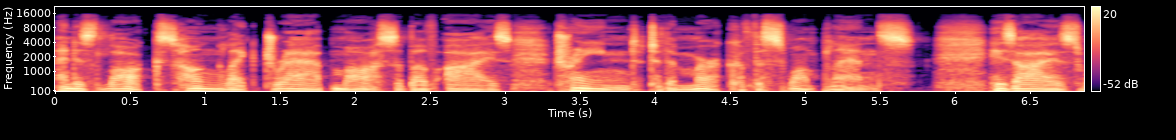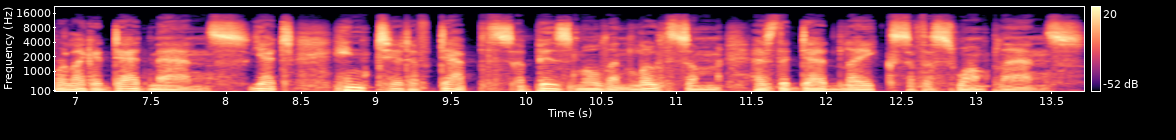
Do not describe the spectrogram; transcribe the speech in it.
and his locks hung like drab moss above eyes trained to the murk of the swamplands. His eyes were like a dead man's, yet hinted of depths abysmal and loathsome as the dead lakes of the swamplands.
